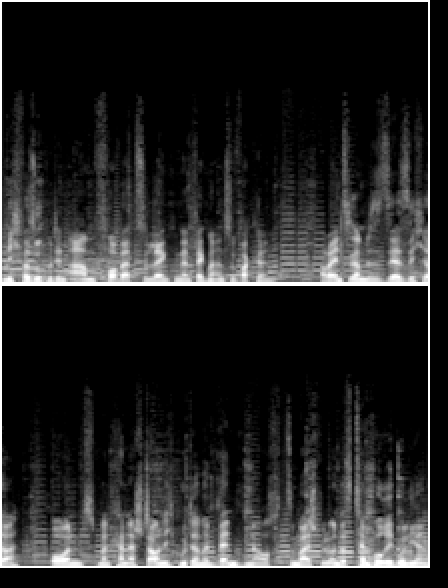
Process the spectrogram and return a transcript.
nicht versucht, mit den Armen vorwärts zu lenken. Dann fängt man an zu wackeln. Aber insgesamt ist es sehr sicher und man kann erstaunlich gut damit wenden auch zum Beispiel und das Tempo regulieren.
